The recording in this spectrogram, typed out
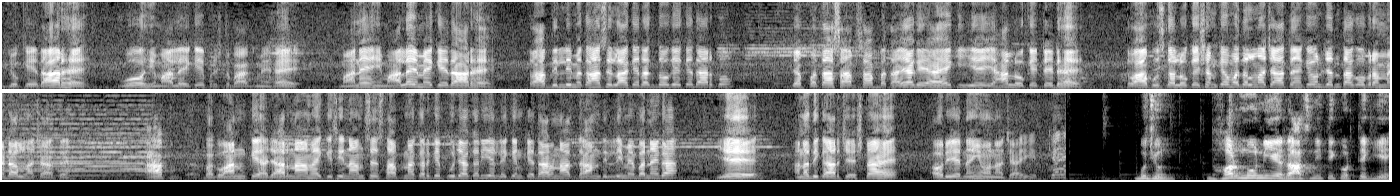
जो केदार है, वो हिमालय के पृष्ठभाग में है। माने हिमालय में केदार है। तो आप दिल्ली में कहाँ से ला के रख दोगे केदार को? जब पता साफ़ साफ़ बताया गया है कि ये यहाँ लोकेटेड है तो आप उसका लोकेशन क्यों बदलना चाहते हैं? क्यों जनता को भ्रम में डालना चाहते हैं? आप भगवान के हजार नाम है किसी नाम से स्थापना करके पूजा करिए लेकिन केदारनाथ धाम दिल्ली में बनेगा ये अनधिकार चेष्टा है और ये नहीं होना चाहिए বুঝুন ধর্ম নিয়ে রাজনীতি করতে গিয়ে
